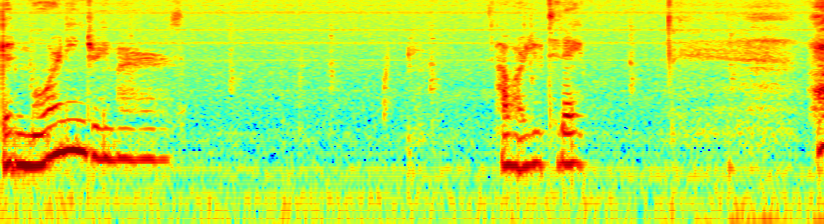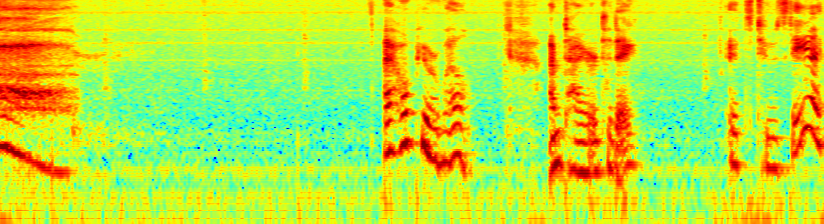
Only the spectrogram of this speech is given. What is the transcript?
Good morning, dreamers. How are you today? I hope you're well. I'm tired today. It's Tuesday, I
